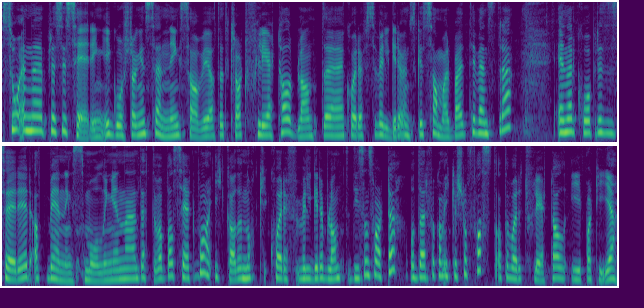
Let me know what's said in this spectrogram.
Så en presisering. I gårsdagens sending sa vi at et klart flertall blant eh, KrFs velgere ønsket samarbeid til Venstre. NRK presiserer at meningsmålingen dette var basert på, ikke hadde nok KrF-velgere blant de som svarte, og derfor kan vi ikke slå fast at det var et flertall i partiet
